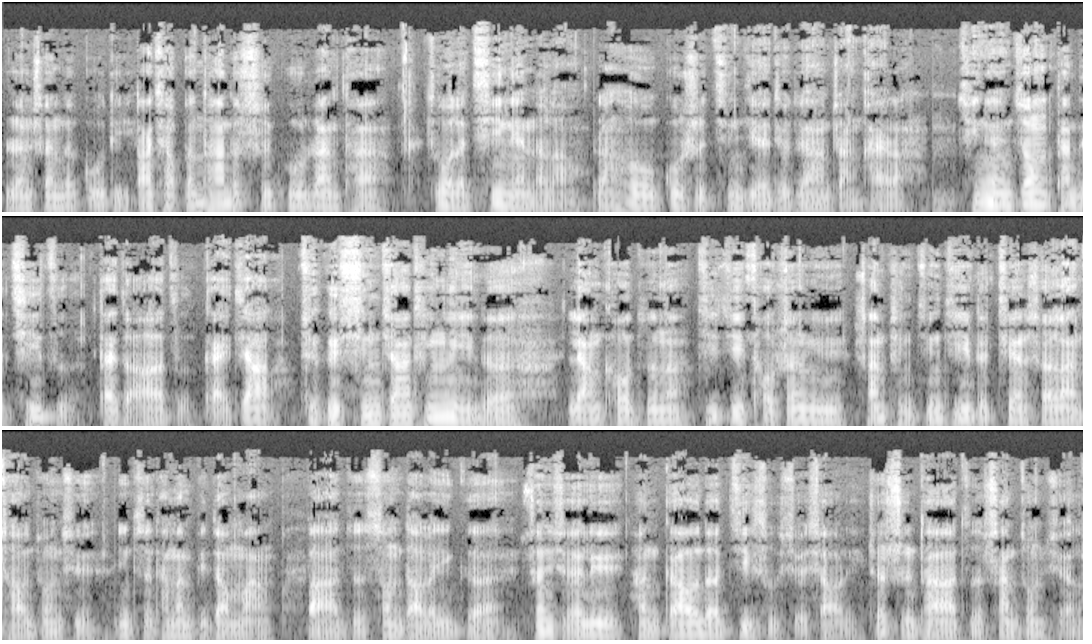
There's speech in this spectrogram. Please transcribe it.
人生的谷底。大桥崩塌的事故让他坐了七年的牢，然后故事情节就这样展开了。七年中，他的妻子带着儿子改嫁了。这个新家庭里的。两口子呢，积极投身于商品经济的建设浪潮中去，因此他们比较忙，把儿子送到了一个升学率很高的寄宿学校里。这时他儿子上中学了。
